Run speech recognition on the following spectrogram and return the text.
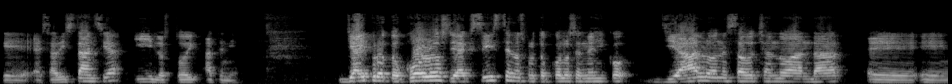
que a esa distancia y lo estoy atendiendo. Ya hay protocolos, ya existen los protocolos en México, ya lo han estado echando a andar eh,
